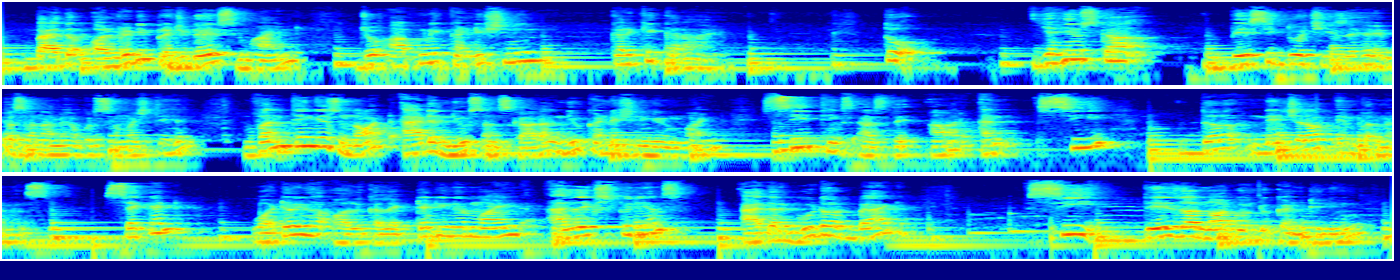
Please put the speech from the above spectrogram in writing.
by the already prejudice mind जो आपने कंडीशनिंग करके करा है। तो यही उसका बेसिक दो चीज़ें हैं, विपसना में आप समझते हैं। One thing is not add a new sanskar new conditioning in mind see things as they are and see the nature of impermanence second whatever you have all collected in your mind as experience either good or bad see these are not going to continue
